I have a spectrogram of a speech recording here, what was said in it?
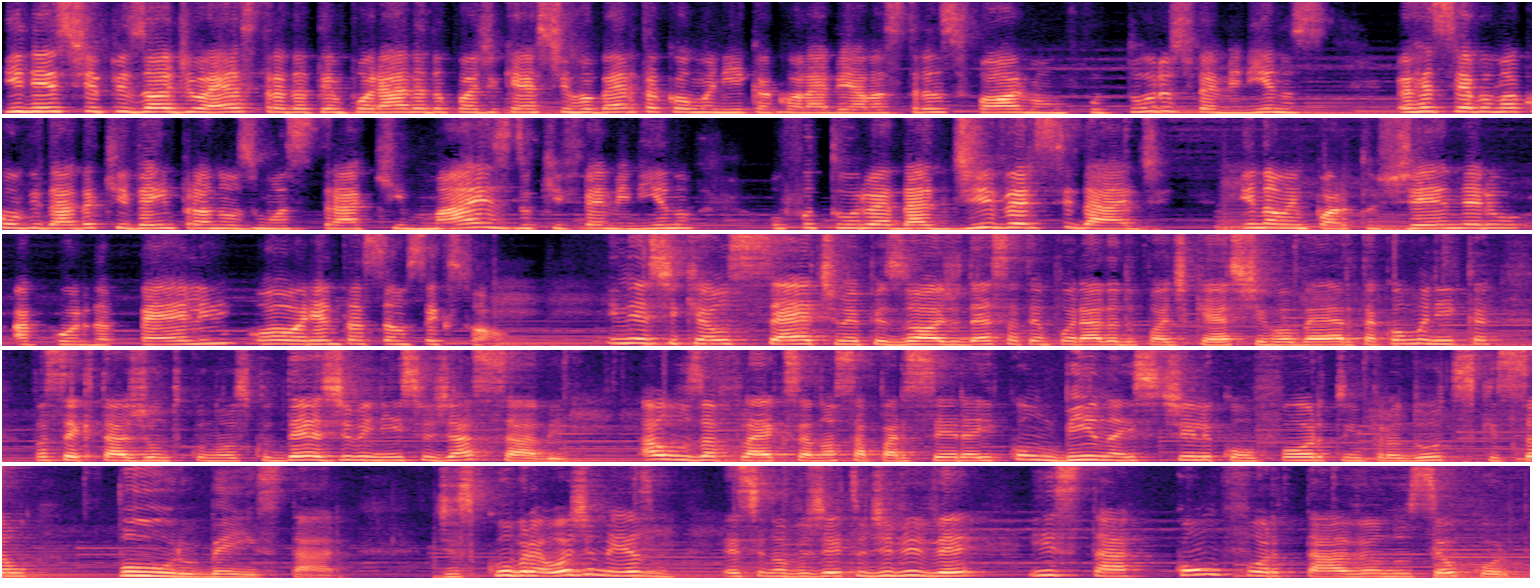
E neste episódio extra da temporada do podcast Roberta Comunica, Colab Elas Transformam Futuros Femininos, eu recebo uma convidada que vem para nos mostrar que, mais do que feminino, o futuro é da diversidade. E não importa o gênero, a cor da pele ou a orientação sexual. E neste que é o sétimo episódio dessa temporada do podcast Roberta Comunica, você que está junto conosco desde o início já sabe. A Usaflex é nossa parceira e combina estilo e conforto em produtos que são puro bem-estar. Descubra hoje mesmo esse novo jeito de viver e estar confortável no seu corpo.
